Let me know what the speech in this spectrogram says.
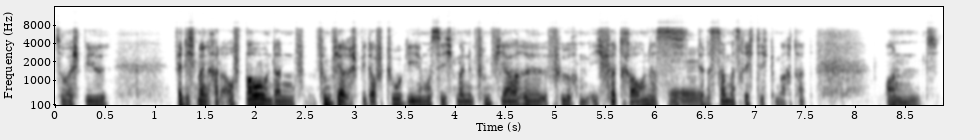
zum Beispiel, wenn ich mein Rad aufbaue und dann fünf Jahre später auf Tour gehe, muss ich meinem fünf Jahre früherem Ich vertrauen, dass mhm. der das damals richtig gemacht hat. Und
